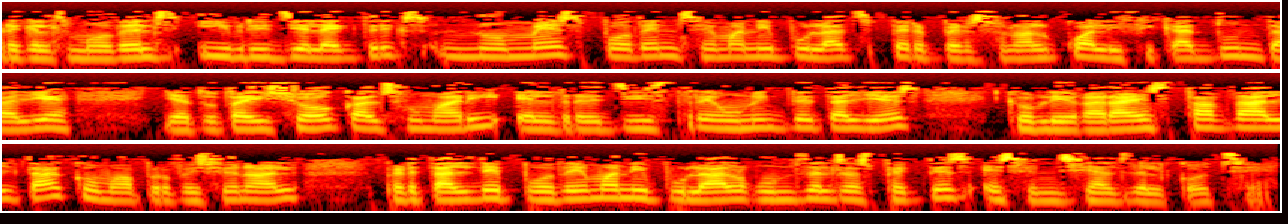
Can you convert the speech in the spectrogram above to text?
perquè els models híbrids i elèctrics només poden ser manipulats per personal qualificat d'un taller i a tot això cal sumar-hi el registre únic de tallers que obligarà a estar d'alta com a professional per tal de poder manipular alguns dels aspectes essencials del cotxe.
